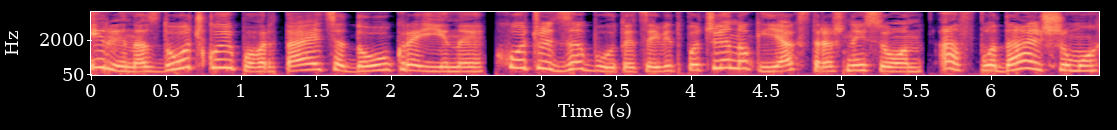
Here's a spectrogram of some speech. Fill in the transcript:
Ірина з дочкою повертається до України. Хочуть забути цей відпочинок як страшний сон. А в подальшому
